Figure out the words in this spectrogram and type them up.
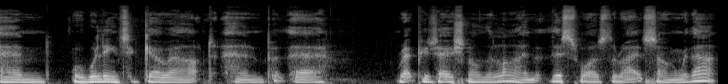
and were willing to go out and put their reputation on the line that this was the right song. Without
